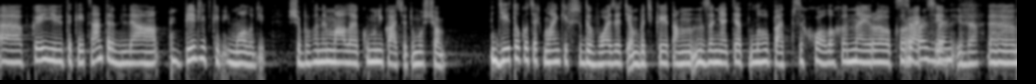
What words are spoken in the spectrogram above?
Е, В Києві такий центр для підлітків і молоді, щоб вони мали комунікацію, тому що. Діток оцих маленьких сюди возять, батьки там на заняття логопед, психолог, нейрокорекція, е,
